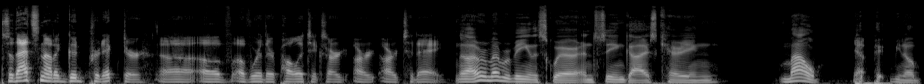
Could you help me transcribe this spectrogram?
so that's not a good predictor uh, of of where their politics are are, are today. No, I remember being in the square and seeing guys carrying Mao, Yep. pi- you know,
